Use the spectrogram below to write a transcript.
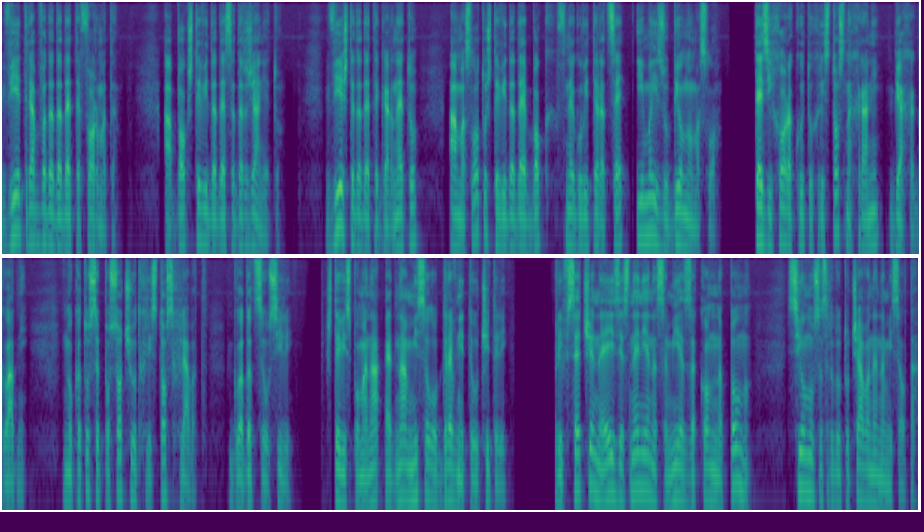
вие трябва да дадете формата, а Бог ще ви даде съдържанието. Вие ще дадете гарнето, а маслото ще ви даде Бог, в Неговите ръце има изобилно масло. Тези хора, които Христос нахрани, бяха гладни, но като се посочи от Христос хлябът, гладът се усили. Ще ви спомена една мисъл от древните учители. При все, че не е изяснение на самия закон напълно, силно съсредоточаване на мисълта.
